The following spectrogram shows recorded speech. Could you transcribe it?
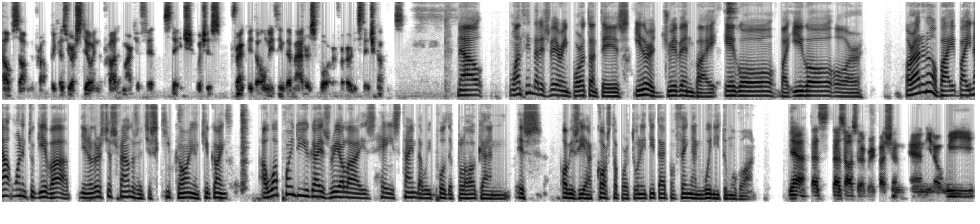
help solve the problem because you're still in the product market fit stage, which is frankly the only thing that matters for, for early stage companies. Now, one thing that is very important is either driven by ego, by ego, or or I don't know, by by not wanting to give up. You know, there's just founders that just keep going and keep going. At what point do you guys realize, hey, it's time that we pull the plug and it's obviously a cost opportunity type of thing and we need to move on? Yeah, that's that's also a great question. And you know, we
